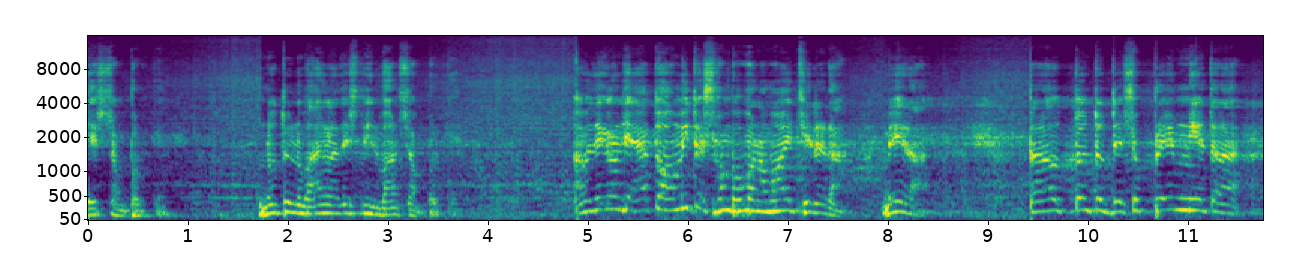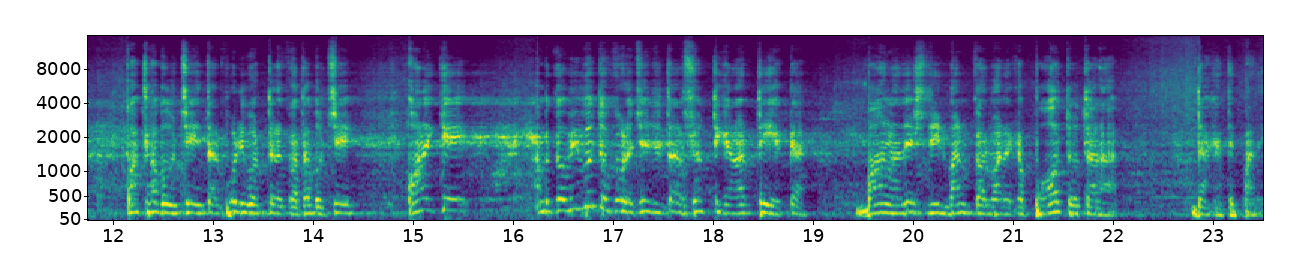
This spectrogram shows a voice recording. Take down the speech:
দেশ সম্পর্কে, নতুন বাংলাদেশ নির্মাণ সম্পর্কে। আমি দেখলাম যে এত অমিত সম্ভাবনাময় ছেলেরা, মেয়েরা, তারা অত্যন্ত দেশপ্রেম নিয়ে তারা কথা বলছে, তার পরিবর্তনের কথা বলছে। অনেকে আমাকে অভিভূত করেছে যে তারা সত্যিকার অর্থেই একটা বাংলাদেশ নির্মাণ করবার একটা পথও তারা দেখাতে পারে।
